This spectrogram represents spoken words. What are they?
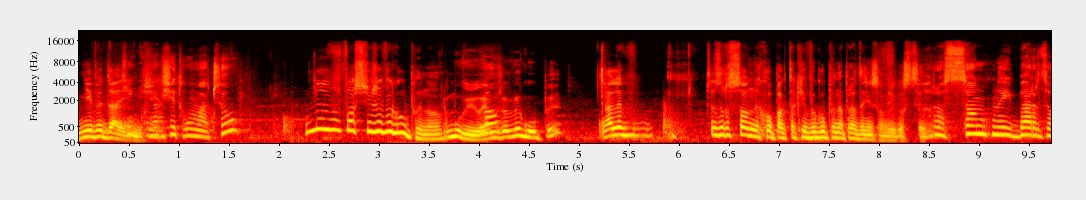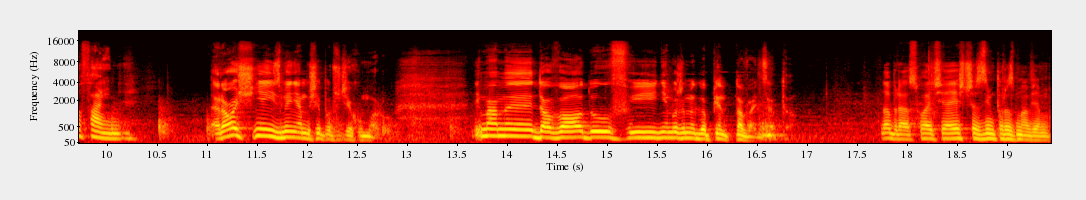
Nie wydaje mi się. Jak się tłumaczył? No właśnie, że wygłupy, no. Ja mówiłem, że wygłupy. Ale to jest rozsądny chłopak. Takie wygłupy naprawdę nie są w jego stylu. Rozsądny i bardzo fajny. Rośnie i zmienia mu się poczucie humoru. Nie mamy dowodów i nie możemy go piętnować za to. Dobra, słuchajcie, ja jeszcze z nim porozmawiam.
